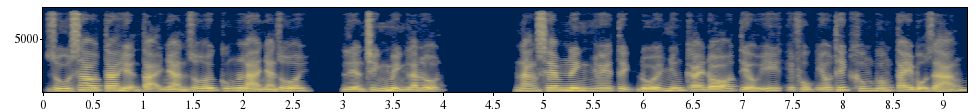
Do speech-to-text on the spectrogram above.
Dù sao ta hiện tại nhàn rỗi cũng là nhàn rỗi, liền chính mình lăn lộn. Nàng xem ninh nhuế tịch đối những cái đó tiểu y phục yêu thích không buông tay bộ dáng,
